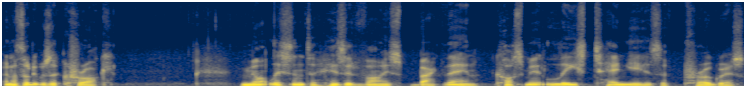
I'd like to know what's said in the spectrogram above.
and I thought it was a crock. Not listening to his advice back then cost me at least 10 years of progress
